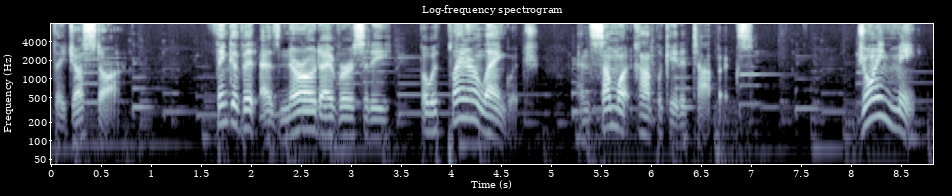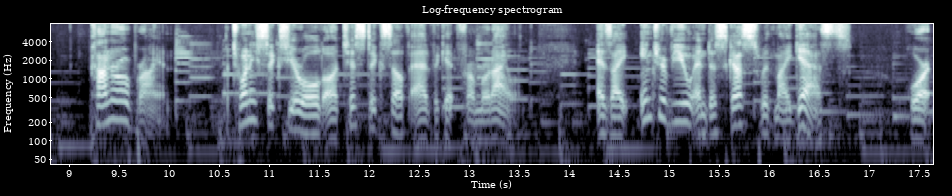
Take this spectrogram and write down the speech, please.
they just are. Think of it as neurodiversity, but with plainer language and somewhat complicated topics. Join me, Connor O'Brien, a 26 year old autistic self advocate from Rhode Island, as I interview and discuss with my guests, who are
